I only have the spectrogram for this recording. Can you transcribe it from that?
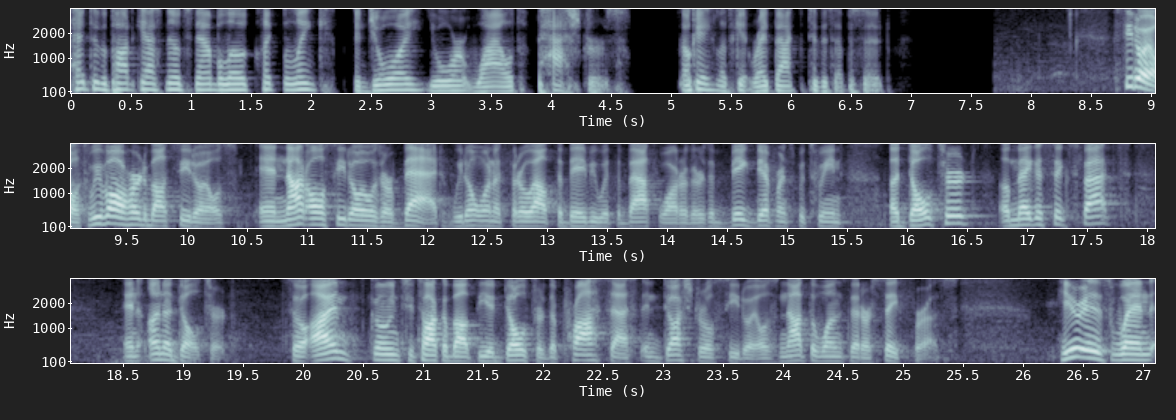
Head to the podcast notes down below, click the link, enjoy your wild pastures. Okay, let's get right back to this episode. Seed oils. We've all heard about seed oils, and not all seed oils are bad. We don't want to throw out the baby with the bathwater. There's a big difference between adulterated omega 6 fats and unadulterated. So I'm going to talk about the adulterated, the processed industrial seed oils, not the ones that are safe for us. Here is when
